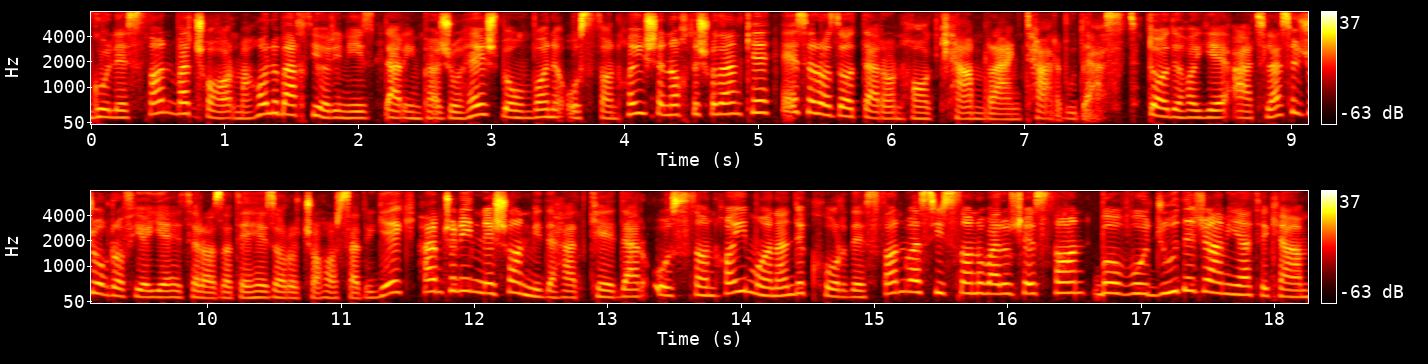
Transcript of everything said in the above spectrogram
گلستان و چهارمحال و بختیاری نیز در این پژوهش به عنوان استانهایی شناخته شدند که اعتراضات در آنها کم رنگ تر بوده است. داده های اطلس جغرافیایی اعتراضات 1401 همچنین نشان می دهد که در استانهایی مانند کردستان و سیستان و بلوچستان با وجود جمعیت کم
